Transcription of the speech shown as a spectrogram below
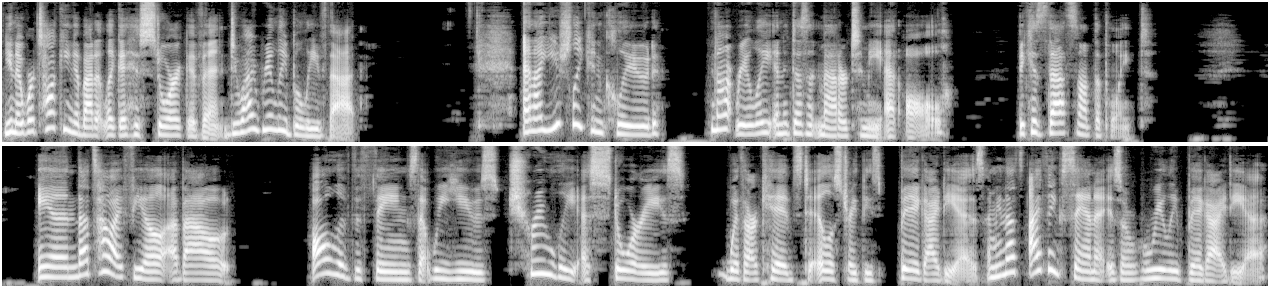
You know, we're talking about it like a historic event. Do I really believe that? And I usually conclude not really, and it doesn't matter to me at all. Because that's not the point. And that's how I feel about all of the things that we use truly as stories with our kids to illustrate these big ideas. I mean, that's, I think Santa is a really big idea.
